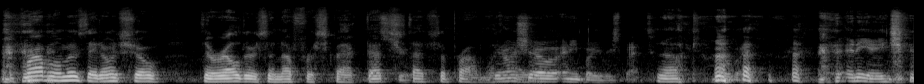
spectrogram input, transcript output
The problem is they don't show their elders enough respect. That's That's that's the problem. They don't show anybody respect. No. Nobody. Any age.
